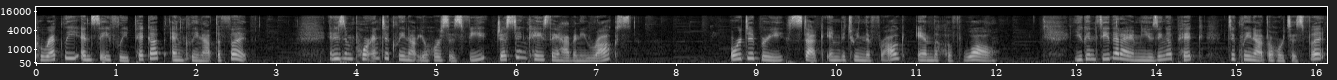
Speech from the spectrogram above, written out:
correctly and safely pick up and clean out the foot. It is important to clean out your horse's feet just in case they have any rocks or debris stuck in between the frog and the hoof wall. You can see that I am using a pick to clean out the horse's foot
